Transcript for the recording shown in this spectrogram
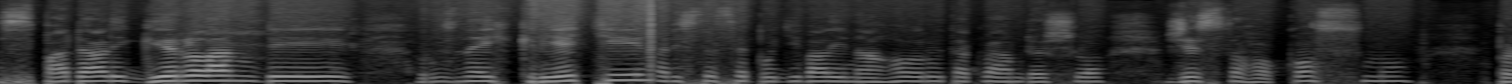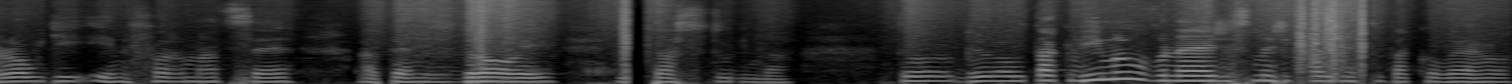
spadaly girlandy různých květin. A když jste se podívali nahoru, tak vám došlo, že z toho kosmu proudí informace a ten zdroj je ta studna to bylo tak výmluvné, že jsme říkali něco takového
